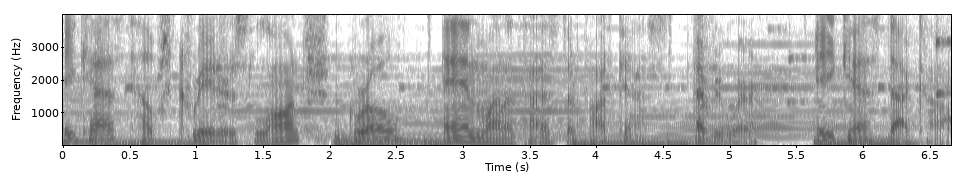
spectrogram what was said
ACAST helps creators launch, grow, and monetize their podcasts everywhere. ACAST.com.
